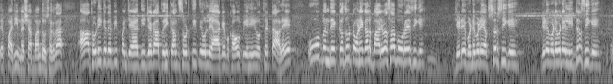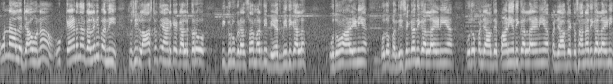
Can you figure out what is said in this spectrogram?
ਤੇ ਭਾਜੀ ਨਸ਼ਾ ਬੰਦ ਹੋ ਸਕਦਾ। ਆ ਥੋੜੀ ਕਿਤੇ ਵੀ ਪੰਚਾਇਤ ਦੀ ਜਗ੍ਹਾ ਤੁਸੀਂ ਕੰਧ ਸੁੱਟਤੀ ਤੇ ਉਹ ਲਿਆ ਕੇ ਵਿਖਾਓ ਵੀ ਅਸੀਂ ਉੱਥੇ ਢਾਲੇ। ਉਹ ਬੰਦੇ ਕਦੋਂ ਟਾਉਣੇ ਕੱਲ ਬਾਜਵਾ ਸਾਹਿਬ ਬੋਲ ਰਹੇ ਸੀਗੇ, ਜਿਹੜੇ ਵੱਡੇ ਵੱਡੇ ਅਫਸਰ ਸੀਗੇ, ਜਿਹੜੇ ਵੱਡੇ ਵੱਡੇ ਲੀਡਰ ਸੀਗੇ, ਉਹਨਾਂ ਨਾਲ ਜਾਓ ਨਾ, ਉਹ ਕਹਿਣ ਨਾਲ ਗੱਲ ਨਹੀਂ ਬੰਨੀ ਤੁਸੀਂ ਲਾਸਟ ਤੇ ਆਣ ਕੇ ਗੱਲ ਕਰੋ ਵੀ ਗੁਰੂ ਗ੍ਰੰਥ ਸਾਹਿਬ ਮਹਾਰਾਜ ਦੀ ਬੇਅਦਬੀ ਦੀ ਗੱਲ। ਉਦੋਂ ਆ ਜਾਣੀ ਆ ਉਦੋਂ ਬੰਦੀ ਸਿੰਘਾਂ ਦੀ ਗੱਲ ਆ ਜਾਣੀ ਆ ਉਦੋਂ ਪੰਜਾਬ ਦੇ ਪਾਣੀਆਂ ਦੀ ਗੱਲ ਆ ਜਾਣੀ ਆ ਪੰਜਾਬ ਦੇ ਕਿਸਾਨਾਂ ਦੀ ਗੱਲ ਆ ਜਾਣੀ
